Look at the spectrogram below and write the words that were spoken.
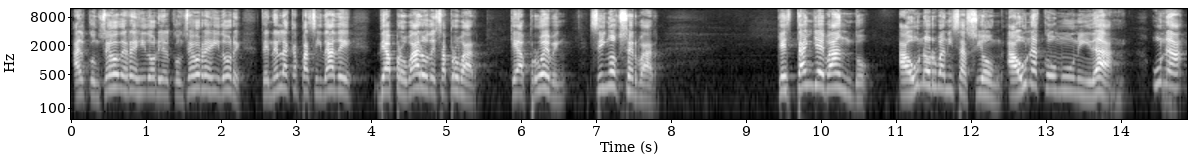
al Consejo de Regidores y al Consejo de Regidores tener la capacidad de, de aprobar o desaprobar, que aprueben sin observar que están llevando a una urbanización, a una comunidad, una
